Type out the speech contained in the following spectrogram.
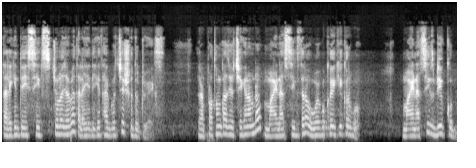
তাহলে কিন্তু এই সিক্স চলে যাবে, তাহলে এদিকে থাকবে হচ্ছে শুধু টু এক্স তাহলে প্রথম কাজ হচ্ছে এখানে আমরা মাইনাস সিক্স দ্বারা উভয় পক্ষে কী করব? মাইনাস সিক্স বিয়োগ করব।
